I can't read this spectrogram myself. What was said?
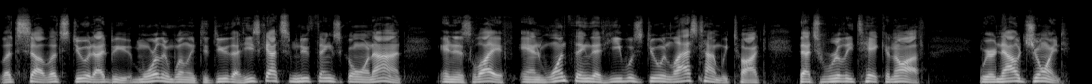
let's uh, let's do it. I'd be more than willing to do that." He's got some new things going on in his life, and one thing that he was doing last time we talked that's really taken off. We're now joined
